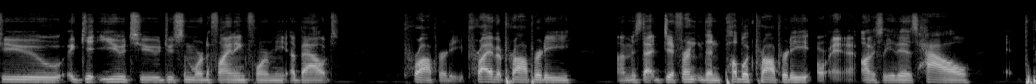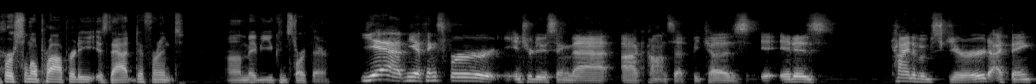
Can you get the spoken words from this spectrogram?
to get you to do some more defining for me about property, private property. Um, is that different than public property? Or eh, obviously it is. How personal property is that different? Um, maybe you can start there. Yeah, yeah. Thanks for introducing that uh, concept because it, it is kind of obscured, I think,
